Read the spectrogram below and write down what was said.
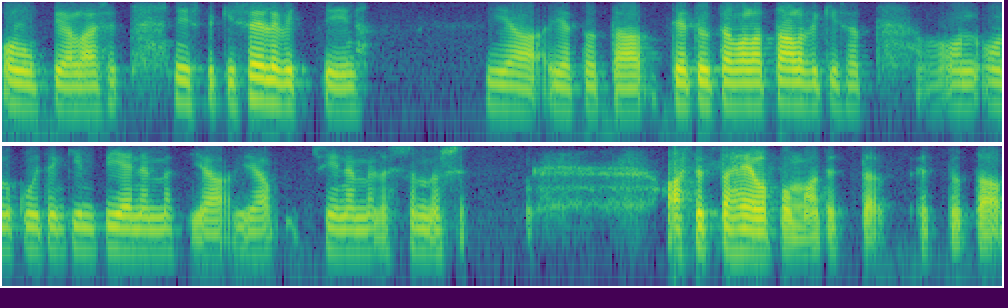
olympialaiset, niistäkin selvittiin. Ja, ja tota, tietyllä tavalla talvikisat on, on kuitenkin pienemmät ja, ja siinä mielessä myös astetta helpommat, että, että, tota,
